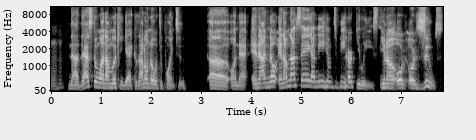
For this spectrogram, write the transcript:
Mhm. Now that's the one I'm looking at because I don't know what to point to uh on that. And I know, and I'm not saying I need him to be Hercules, you know, or or Zeus,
